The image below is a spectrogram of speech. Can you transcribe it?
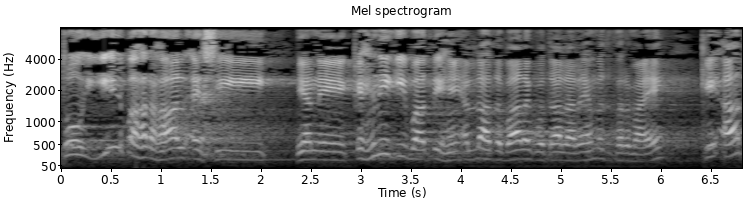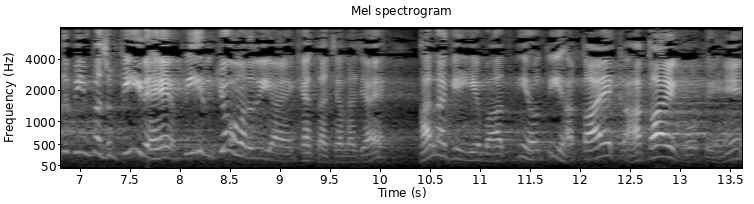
تو یہ بہرحال ایسی یعنی کہنے کی باتیں ہیں۔ اللہ تبارک و تعالی رحمت فرمائے کہ آدمی بس پیر ہے، پیر جو مرضی آئے، کہتا چلا جائے۔ حالانکہ یہ بات نہیں ہوتی، حقائق حقائق ہوتے ہیں۔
